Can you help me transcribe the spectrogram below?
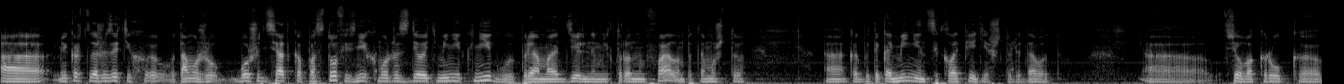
А, мне кажется, даже из этих, там уже больше десятка постов, из них можно сделать мини-книгу прямо отдельным электронным файлом, потому что а, как бы такая мини-энциклопедия, что ли, да, вот а, все вокруг э,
